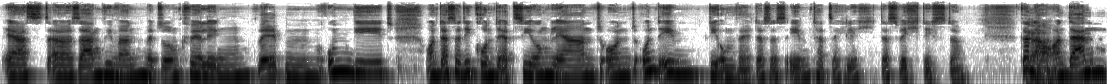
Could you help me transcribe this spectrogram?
erst äh, sagen, wie man mit so einem quirligen Welpen umgeht und dass er die Grunderziehung lernt und, und eben die Umwelt. Das ist eben tatsächlich das Wichtigste. Genau. Ja. Und dann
